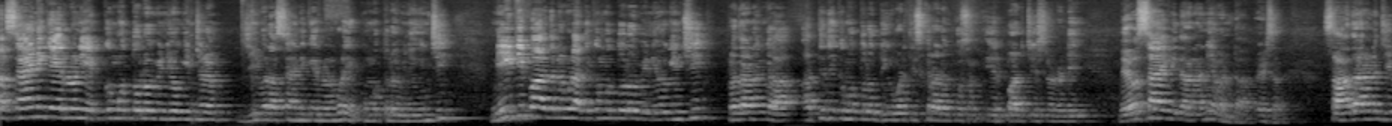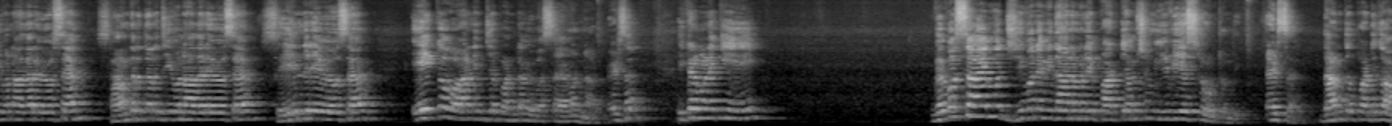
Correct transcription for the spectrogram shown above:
రసాయనిక ఎరువులను ఎక్కువ మొత్తంలో వినియోగించడం జీవ రసాయనిక ఎరువులను కూడా ఎక్కువ మొత్తంలో వినియోగించి నీటి పారుదలను కూడా అధిక మొత్తంలో వినియోగించి ప్రధానంగా అత్యధిక మొత్తంలో దిగుబడి తీసుకురావడం కోసం ఏర్పాటు చేసినటువంటి వ్యవసాయ విధానాన్ని ఏమంటారు? Right sir. సాధారణ జీవనాధార వ్యవసాయం సాంద్రతల జీవనాధార వ్యవసాయం సేంద్రియ వ్యవసాయం ఏక వాణిజ్య పంట వ్యవసాయం అన్నారు. Right sir. ఇక్కడ మనకి వ్యవసాయము జీవన విధానం అనే పాఠ్యాంశం EVS లో ఉంటుంది. Right sir? దాంతో పాటుగా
